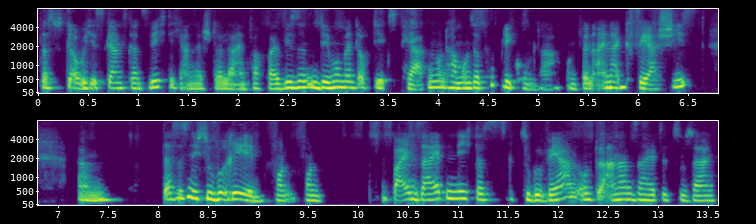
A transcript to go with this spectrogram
Das, glaube ich, ist ganz, ganz wichtig an der Stelle einfach, weil wir sind in dem Moment auch die Experten und haben unser Publikum da. Und wenn einer mhm. querschießt, ähm, das ist nicht souverän von, von beiden Seiten nicht, das zu gewähren und der anderen Seite zu sagen,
